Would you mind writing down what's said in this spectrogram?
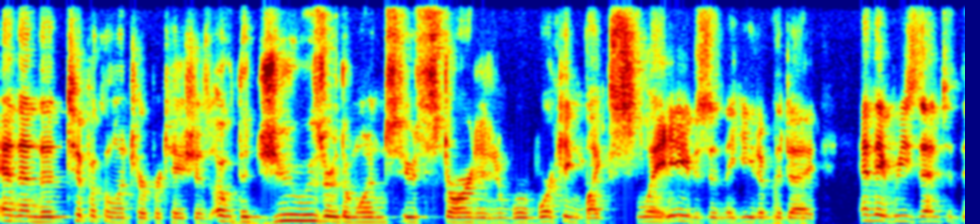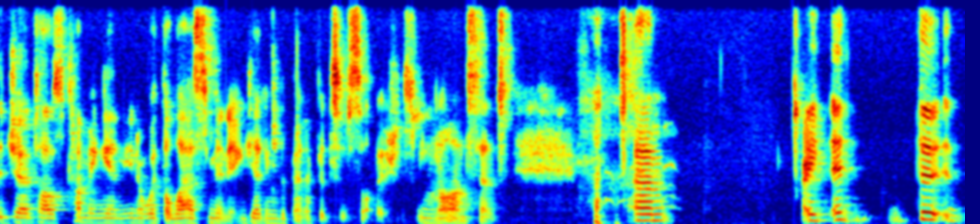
And then the typical interpretation is, oh, the Jews are the ones who started and were working like slaves in the heat of the day and they resented the Gentiles coming in, you know, with the last minute and getting the benefits of salvation. It's nonsense. um, I, the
